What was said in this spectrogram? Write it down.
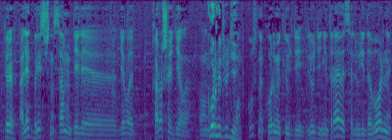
Во-первых, Олег Борисович на самом деле делает хорошее дело. Он, Кормит людей. Он вкусно кормит людей. Люди не нравятся, люди довольны.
